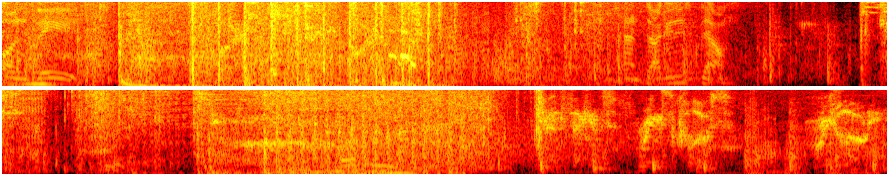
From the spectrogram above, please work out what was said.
Unveiled. Antagonist down. Open minds. Ten seconds. Rings close. Reloading.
